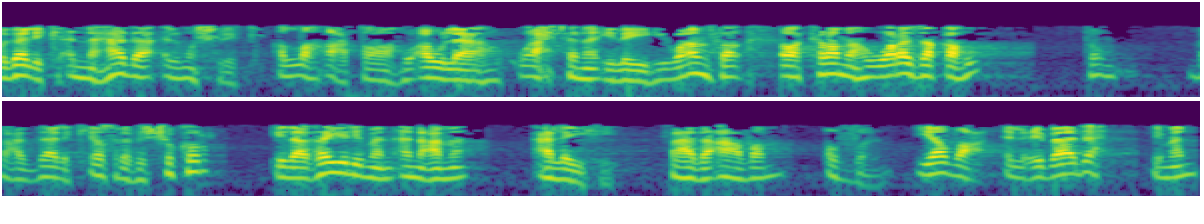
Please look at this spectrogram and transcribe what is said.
وذلك أن هذا المشرك الله أعطاه وأولاه وأحسن إليه وأنفق وأكرمه ورزقه ثم بعد ذلك يصرف الشكر إلى غير من أنعم عليه. فهذا أعظم الظلم. يضع العبادة لمن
